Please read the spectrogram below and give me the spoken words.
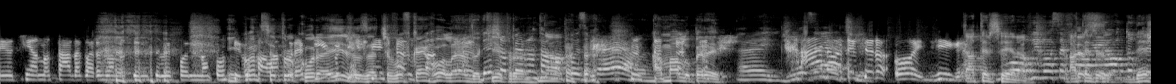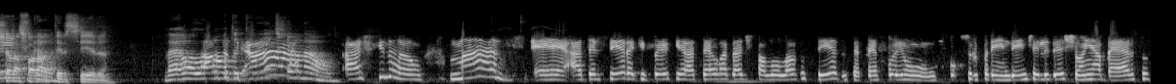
eu tinha anotado, agora já anotei no telefone não consigo Enquanto falar você procura aí, José, eu vou ficar enrolando aqui. Deixa eu pra... perguntar não. uma coisa pra ela. A Malu, peraí. Peraí, Ah, não, a terceira... Oi, diga. A terceira. Não ouvi você a falar terceira. Deixa ela falar a terceira. Vai rolar uma autocrítica ah, ou não? Acho que não. Mas é, a terceira, que foi a que até o Haddad falou logo cedo, que até foi um, um pouco surpreendente, ele deixou em aberto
